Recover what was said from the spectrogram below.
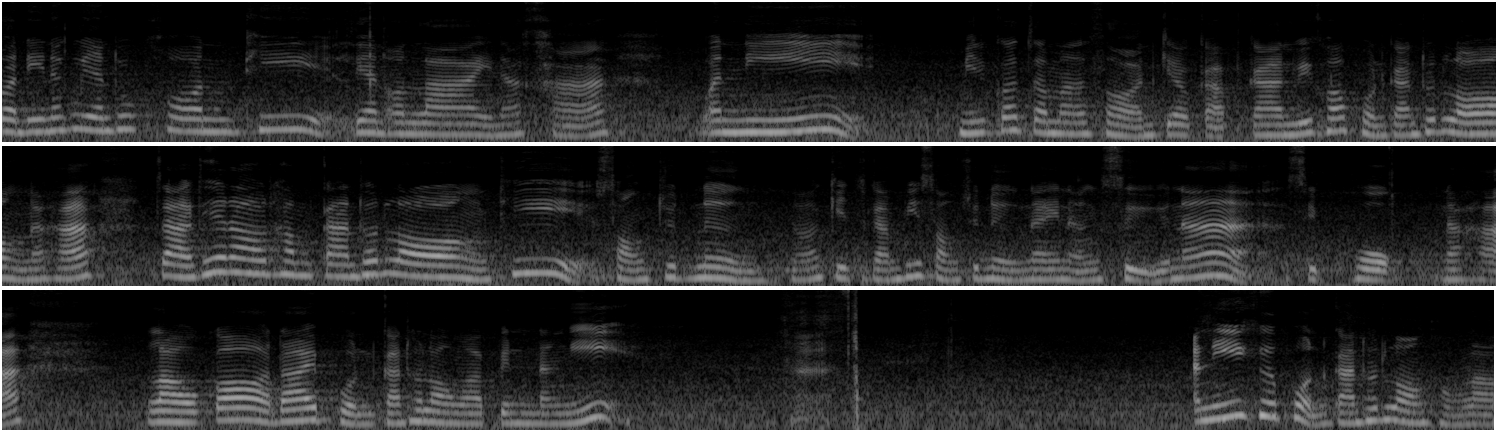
วัสดีนักเรียนทุกคนที่เรียนออนไลน์นะคะ วันนี้มิตรก็จะมาสอนเกี่ยวกับการวิเคราะห์ผลการทดลองนะคะ จากที่เราทำการทดลองที่ 2.1เนาะกิจกรรมที่ 2.1 ในหนังสือหน้า 16 นะคะ เราก็ได้ผลการทดลองมาเป็นดังนี้ อันนี้คือผลการทดลองของเรา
